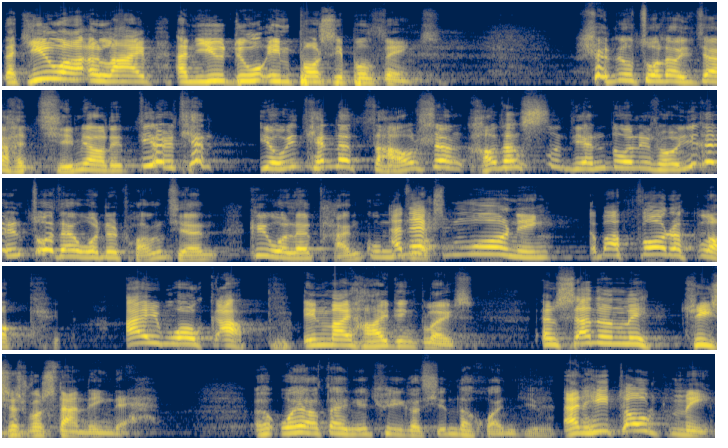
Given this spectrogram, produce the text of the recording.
that you are alive and you do impossible things. 神就做了一件很奇妙的。第二天 有一天的早上，好像四点多的时候，一个人坐在我的床前，给我来谈工作 And。next morning, about four o'clock, I woke up in my hiding place and suddenly Jesus was standing there. 呃，我要带你去一个新的环境。 And he told me,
